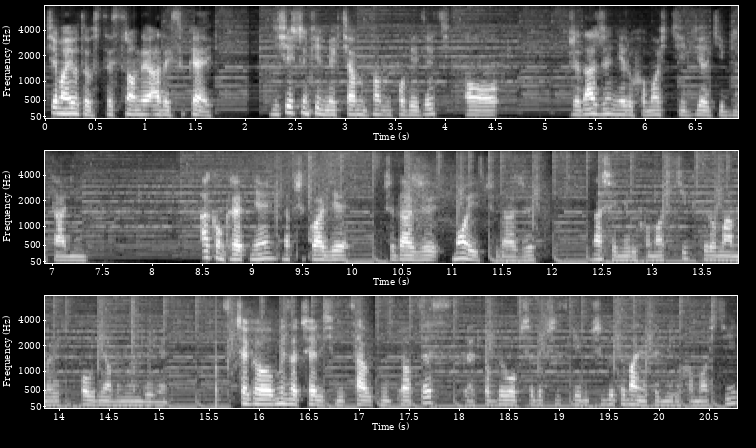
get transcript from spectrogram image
Siema YouTube, z tej strony Adex UK. W dzisiejszym filmie chciałbym Wam opowiedzieć o sprzedaży nieruchomości w Wielkiej Brytanii, a konkretnie na przykładzie sprzedaży, mojej sprzedaży naszej nieruchomości, którą mamy w południowym Londynie. Od czego my zaczęliśmy cały ten proces, e, to było przede wszystkim przygotowanie tej nieruchomości.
